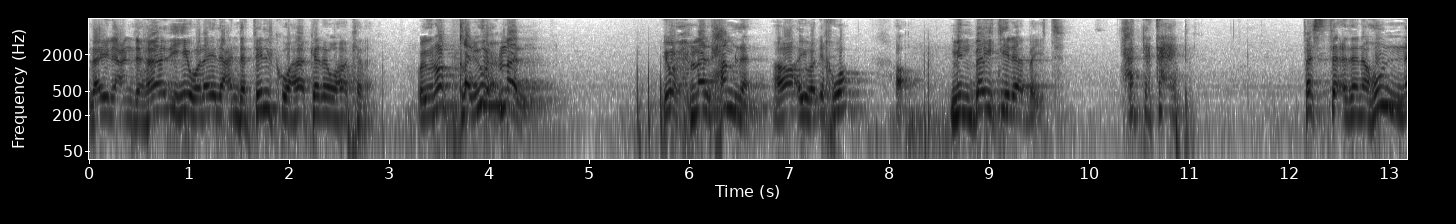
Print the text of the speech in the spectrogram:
ليلة عند هذه وليلة عند تلك وهكذا وهكذا. وينقل يحمل. يحمل حملا. آه أيها الإخوة. آه من بيت إلى بيت. حتى تعب. فاستأذنهن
